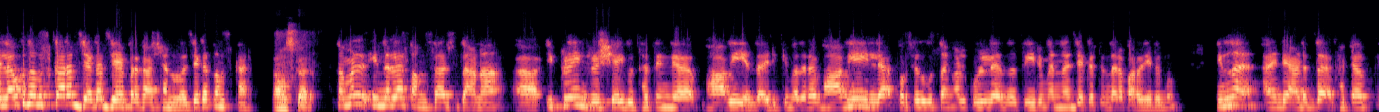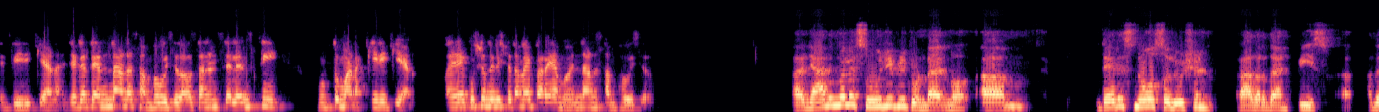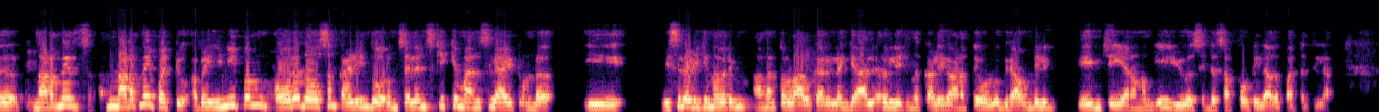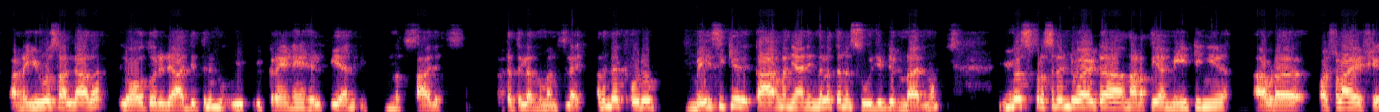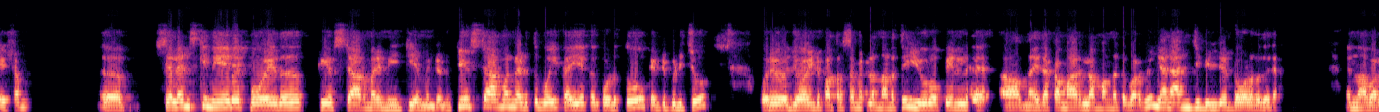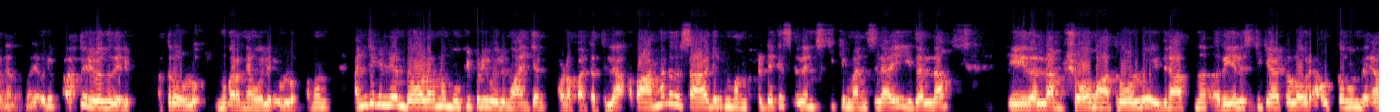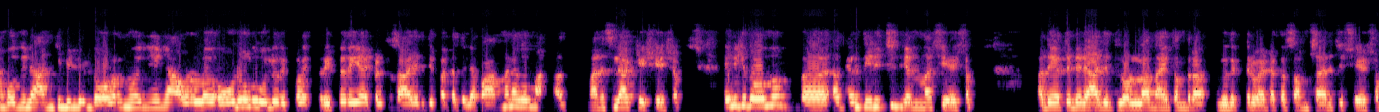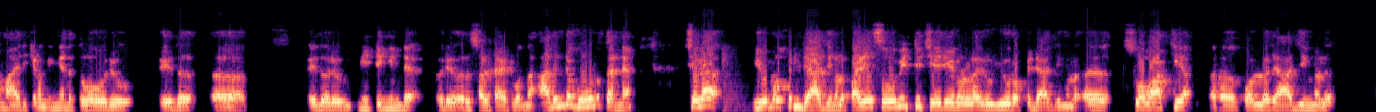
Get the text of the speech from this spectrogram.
എല്ലാവർക്കും നമസ്കാരം. ജഗത് ജയപ്രകാശാണുള്ളത്. ജഗത് നമസ്കാരം. നമസ്കാരം. നമ്മൾ ഇന്നലെ സംസാരിച്ചതാണ് യുക്രൈൻ റഷ്യ യുദ്ധത്തിന്റെ ഭാവി എന്തായിരിക്കും അതിന് ഭാവിയേ ഇല്ല കുറച്ച് ദിവസങ്ങൾക്കുള്ളിൽ അത് തീരുമെന്ന് ജഗത് ഇന്നലെ പറഞ്ഞിരുന്നു. ഇന്ന് അതിന്റെ അടുത്ത ഘട്ടം എത്തിയിരിക്കുകയാണ്. ജഗത് എന്താണ് സംഭവിച്ചത്? അവസാനം സെലൻസ്കി മുട്ടുമടക്കിയിരിക്കുകയാണ്. അതിനെക്കുറിച്ച് ഒന്ന് വിശദമായി പറയാമോ? എന്താണ് സംഭവിച്ചത്? ഞാൻ ഇന്നലെ സൂചിപ്പിച്ചിട്ടുണ്ടായിരുന്നു there is no solution rather than peace അത് നടന്നേ നടന്നേ പറ്റൂ. അപ്പൊ ഇനിയിപ്പം ഓരോ ദിവസം കഴിയും തോറും സെലൻസ്കിക്ക് മനസ്സിലായിട്ടുണ്ട് ഈ വിസിലടിക്കുന്നവരും അങ്ങനത്തെ ഉള്ള ആൾക്കാരെല്ലാം ഗാലറിയിൽ ഇരുന്ന് കളി കാണത്തേ ഉള്ളൂ. ഗ്രൗണ്ടിൽ ഗെയിം ചെയ്യാനാണെങ്കിൽ യു എസിന്റെ സപ്പോർട്ട് ഇല്ലാതെ പറ്റത്തില്ല. കാരണം യു എസ് അല്ലാതെ ലോകത്ത് ഒരു രാജ്യത്തിനും യുക്രൈനെ ഹെൽപ്പ് ചെയ്യാൻ ഇന്നത്തെ സാഹചര്യം പറ്റത്തില്ലെന്ന് മനസ്സിലായി. അതിന്റെ ഒരു ബേസിക് കാരണം ഞാൻ ഇന്നലെ തന്നെ സൂചിപ്പിച്ചിട്ടുണ്ടായിരുന്നു. യു എസ് പ്രസിഡന്റുമായിട്ട് നടത്തിയ മീറ്റിംഗ് അവിടെ വഷളായ ശേഷം സെലൻസ്കി നേരെ പോയത് കീർ സ്റ്റാർമനെ മീറ്റ് ചെയ്യാൻ വേണ്ടിയാണ്. കീർ സ്റ്റാർമറിന്റെ അടുത്ത് പോയി കൈയൊക്കെ കൊടുത്തു കെട്ടിപ്പിടിച്ചു. ഒരു ജോയിന്റ് പത്രസമ്മേളനം നടത്തി. യൂറോപ്യനിലെ നേതാക്കന്മാരെല്ലാം വന്നിട്ട് പറഞ്ഞു ഞാൻ അഞ്ച് ബില്യൺ ഡോളർ തരാം. എന്നാ പറഞ്ഞത്. ഒരു പത്ത് രൂപ എന്ന് തരും. അത്രേ ഉള്ളൂ എന്ന് പറഞ്ഞ പോലെ ഉള്ളൂ. അപ്പം അഞ്ച് ബില്യൺ ഡോളറിന് മൂക്കിപ്പിടി പോലും വാങ്ങിക്കാൻ അവിടെ പറ്റത്തില്ല. അപ്പൊ അങ്ങനെ ഒരു സാഹചര്യം വന്നപ്പോഴത്തേക്ക് സെലൻസ്കിക്ക് മനസ്സിലായി ഇതെല്ലാം ഇതെല്ലാം ഷോ മാത്രമേ ഉള്ളൂ. ഇതിനകത്ത് റിയലിസ്റ്റിക് ആയിട്ടുള്ള ഒരു ഔട്ട്കമും വരാൻ പോകുന്നില്ല. അഞ്ച് ബില്യൺ ഡോളർ എന്ന് പറഞ്ഞു കഴിഞ്ഞാൽ അവിടെയുള്ള റോഡുകൾ പോലും റിപ്പയർ ചെയ്യാൻ ഇപ്പോഴത്തെ സാഹചര്യത്തിൽ പറ്റത്തില്ല. അപ്പൊ അങ്ങനെ അത് മനസ്സിലാക്കിയ ശേഷം എനിക്ക് തോന്നുന്നു അദ്ദേഹം തിരിച്ചു ചെന്ന ശേഷം അദ്ദേഹത്തിന്റെ രാജ്യത്തിലുള്ള നയതന്ത്ര വിദഗ്ധരുമായിട്ടൊക്കെ സംസാരിച്ച ശേഷമായിരിക്കണം ഇങ്ങനത്തുള്ള ഒരു ഇത് ഇതൊരു മീറ്റിംഗിന്റെ ഒരു റിസൾട്ട് ആയിട്ട് വന്നത്. അതിന്റെ കൂടെ തന്നെ ചില യൂറോപ്യൻ രാജ്യങ്ങൾ പഴയ സോവിയറ്റ് ചേരിയിലുള്ള യൂറോപ്യൻ രാജ്യങ്ങൾ സ്ലൊവാക്യ പോലുള്ള രാജ്യങ്ങൾ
